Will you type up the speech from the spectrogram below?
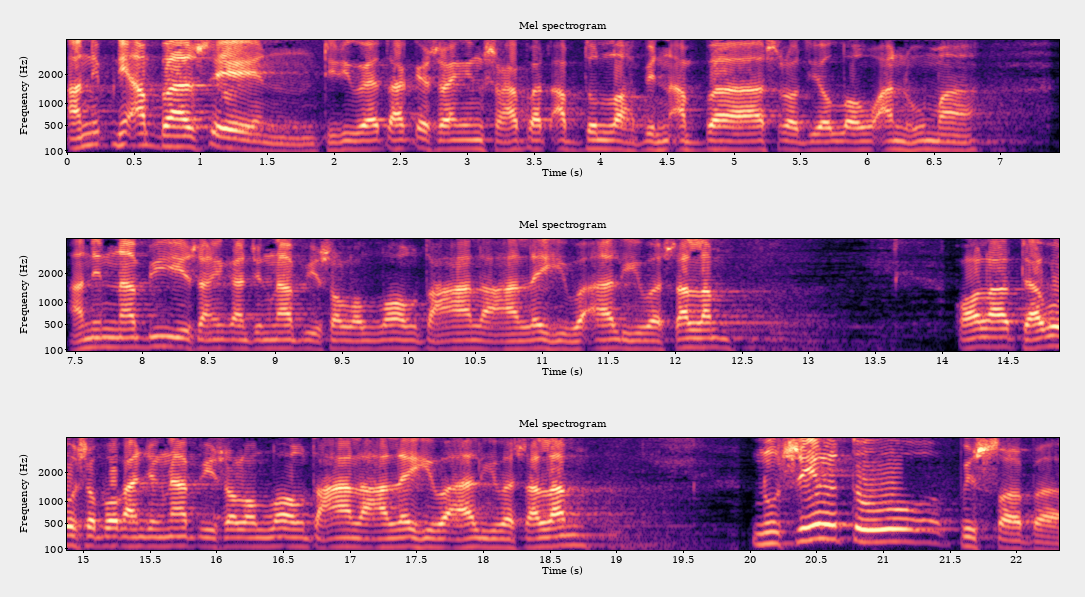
An Ibni Abbasin diriwayatake saking sahabat Abdullah bin Abbas radhiyallahu anhuma anin Nabi saking Kanjeng Nabi sallallahu taala alaihi wa alihi wasallam. Kala dawuh sapa Kanjeng Nabi sallallahu taala alaihi wa alihi wasallam nusirtu bisaba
